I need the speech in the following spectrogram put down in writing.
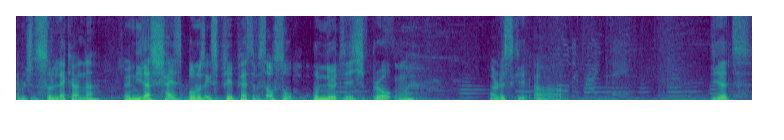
Damage ist so lecker, ne? Nie das scheiß Bonus XP Passive ist auch so unnötig. Broken. Ah, risky. Ah. Jetzt.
